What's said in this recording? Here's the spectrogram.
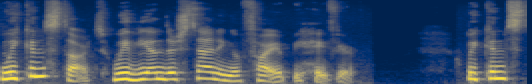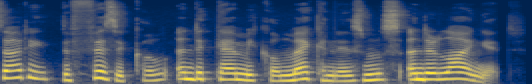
We can start with the understanding of fire behavior. We can study the physical and the chemical mechanisms underlying it.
